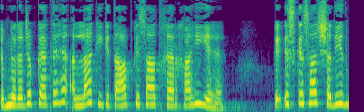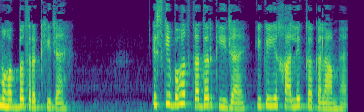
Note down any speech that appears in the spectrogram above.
ابن رجب کہتے ہیں، اللہ کی کتاب کے ساتھ خیر خواہی یہ ہے کہ اس کے ساتھ شدید محبت رکھی جائے۔ اس کی بہت قدر کی جائے، کیونکہ یہ خالق کا کلام ہے۔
